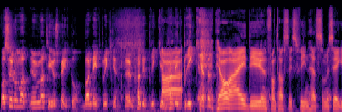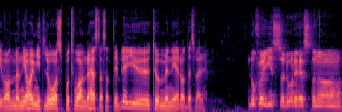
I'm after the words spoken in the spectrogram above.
Vad säger du om eh, Matteus Spik då? Bandit Bricke? Eh, bandit Bricke? Ah. Bandit Brick heter den. Ja, nej, det är ju en fantastiskt fin häst som är segervan. Men jag har ju mitt lås på två andra hästar så att det blir ju tummen ner då dessvärre. Då får jag gissa, då är det hästarna...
